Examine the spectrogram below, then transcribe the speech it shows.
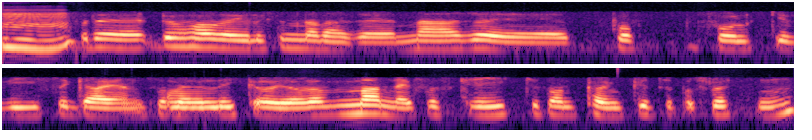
Mm. For det, Da har jeg liksom den der nære nære popfolk-visegreien som jeg liker å gjøre. Men jeg får skrike sånn punkete på slutten.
